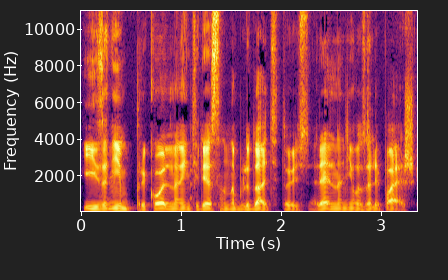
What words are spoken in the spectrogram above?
и за ним прикольно, интересно наблюдать, то есть реально на него залипаешь.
